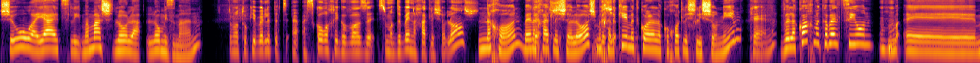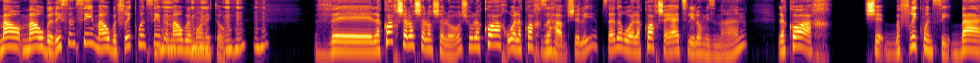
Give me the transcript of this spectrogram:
שהוא היה אצלי ממש לא, לא מזמן, זאת אומרת, הוא קיבל את הסקור הכי גבוה, זה- זאת אומרת, זה בין אחת לשלוש, נכון, בין וש- אחת לשלוש, וש- מחלקים את כל הלקוחות לשלישונים, כן. ולקוח מקבל ציון. מ- אה, מה, מה הוא בריסנסי, מה הוא בפריקוונסי ומה הוא מהמם, במוניטור. מהמם, מהמם. ולקוח 333 הוא לקוח, הוא הלקוח זהב שלי, בסדר? הוא הלקוח שהיה אצלי לא מזמן. לקוח שבפריקוונסי בא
